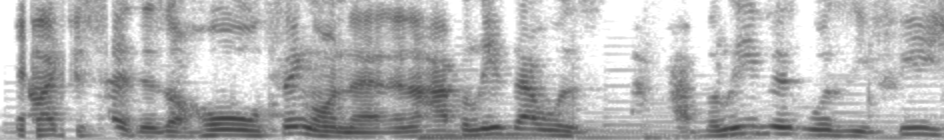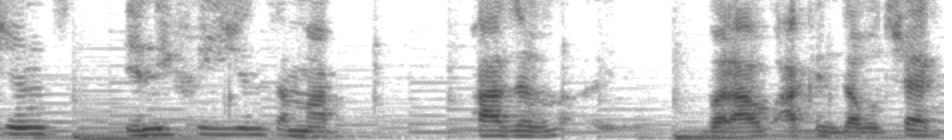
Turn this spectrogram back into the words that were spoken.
and like you said, there's a whole thing on that, and I believe that was, I believe it was Ephesians in Ephesians. I'm not positive, but I, I can double check.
